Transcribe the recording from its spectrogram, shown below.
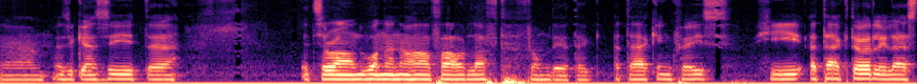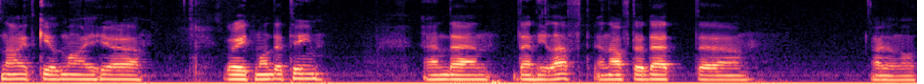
Um, as you can see it uh, it's around one and a half hour left from the attack attacking phase he attacked early last night, killed my uh, great mother team, and then then he left. And after that, uh, I don't know,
